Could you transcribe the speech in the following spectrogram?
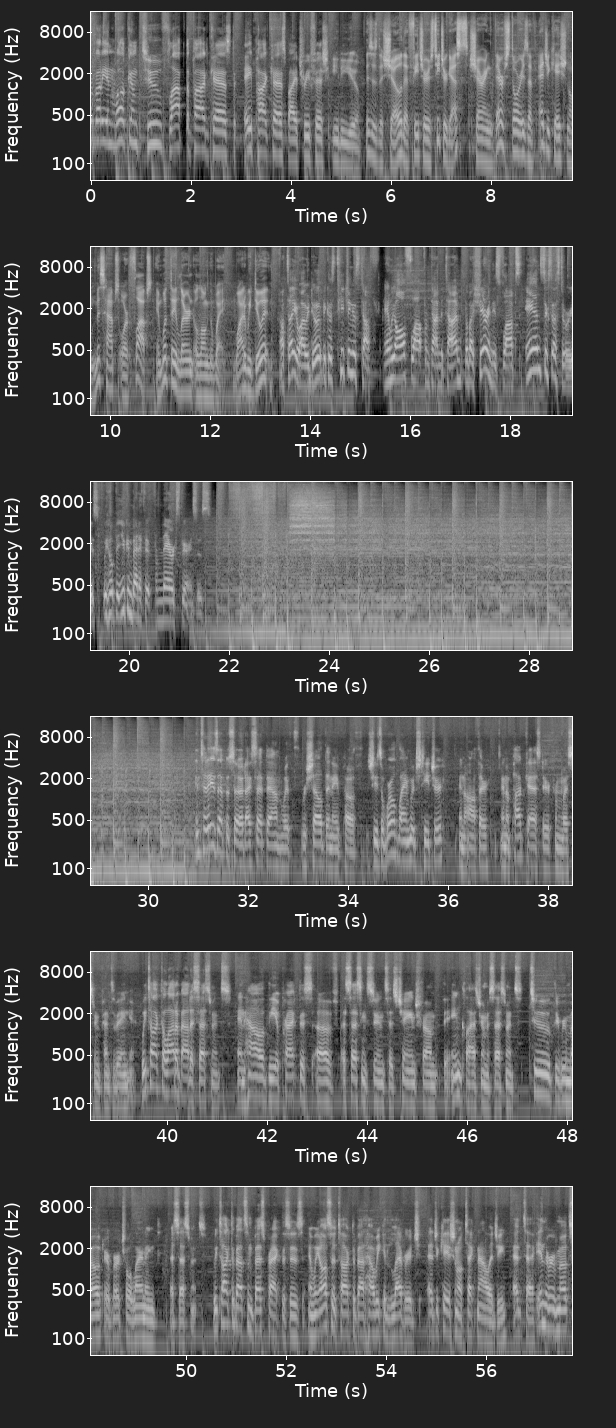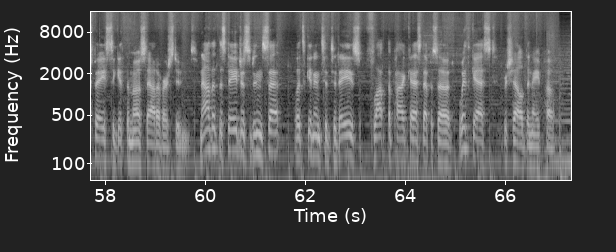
everybody, and welcome to Flop the Podcast, a podcast by Treefish EDU. This is the show that features teacher guests sharing their stories of educational mishaps or flops and what they learned along the way. Why do we do it? I'll tell you why we do it because teaching is tough. And we all flop from time to time, but by sharing these flops and success stories, we hope that you can benefit from their experiences. In today's episode, I sat down with Rochelle Dene Poth. She's a world language teacher, an author, and a podcaster from Western Pennsylvania. We talked a lot about assessments and how the practice of assessing students has changed from the in classroom assessments to the remote or virtual learning assessments. We talked about some best practices and we also talked about how we could leverage educational technology, EdTech, in the remote space to get the most out of our students. Now that the stage has been set, let's get into today's Flop the Podcast episode with guest Rochelle Dene Poth.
